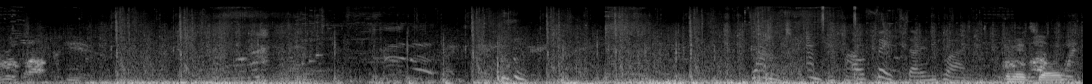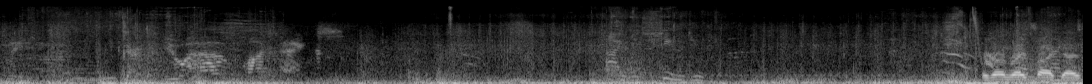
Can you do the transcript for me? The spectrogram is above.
Our fates are entwined. Who needs healing? You have my thanks. I will shield you. We're going right side, guys.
